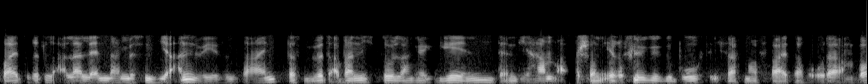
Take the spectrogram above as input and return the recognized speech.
zwei Drittel aller Länder müssen hier anwesend sein. Das wird aber nicht so lange gehen, denn die haben schon ihre Flüge gebucht, ich sag mal Freitag oder am Wochenende.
